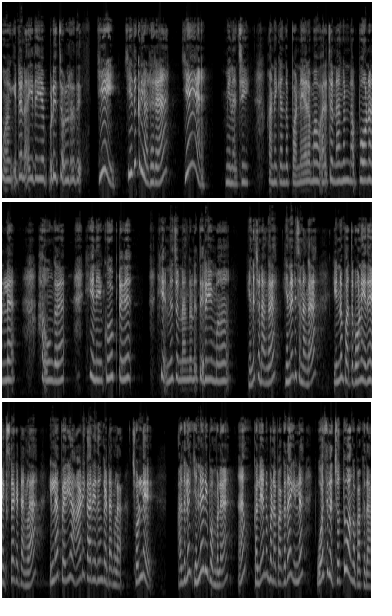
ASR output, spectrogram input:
உன்கிட்ட நான் இதை எப்படி சொல்கிறது ஏய் எதுக்கு அழற? ஏன்? மீனாட்சி அன்னைக்கு அந்த பண்ணேரமா வர சொன்னாங்கன்னு நான் போனேன்ல. அவங்க என்னை கூப்பிட்டு என்ன சொன்னாங்கன்னு தெரியுமா? என்ன சொன்னாங்க? என்னடி சொன்னாங்க? இன்னும் பத்து பவுன் எதுவும் எக்ஸ்ட்ரா கேட்டாங்களா? இல்ல பெரிய ஆடிக்கார் எதுவும் கேட்டாங்களா? சொல்லு. அதுல என்னடி பொம்பளை? ஆ? கல்யாணம் பண்ண பார்க்கதா இல்ல ஓசில சொத்து வாங்க பார்க்கதா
